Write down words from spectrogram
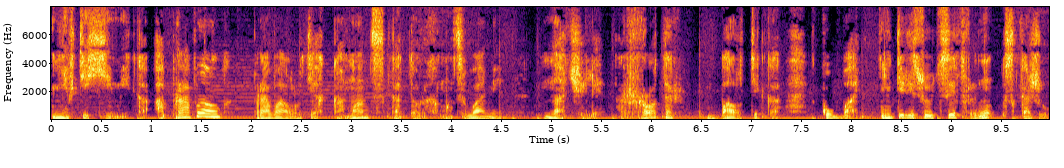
нефтехимика. А провал – провал у тех команд, с которых мы с вами начали. Ротор, Балтика, Кубань. Интересуют цифры? Ну, скажу.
